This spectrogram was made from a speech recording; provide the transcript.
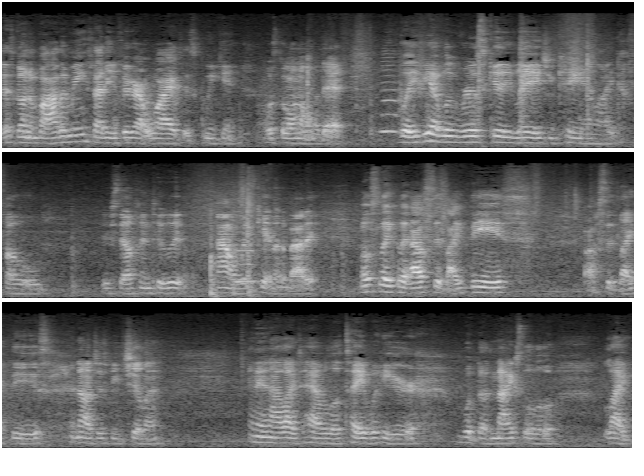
that's to bother me. So I need to figure out why it's squeaking. What's going on with that. But if you have little real skinny legs, you can like fold yourself into it. I don't really care nothing about it. Most likely I'll sit like this. I'll sit like this. And I'll just be chilling. And then I like to have a little table here with a nice little like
